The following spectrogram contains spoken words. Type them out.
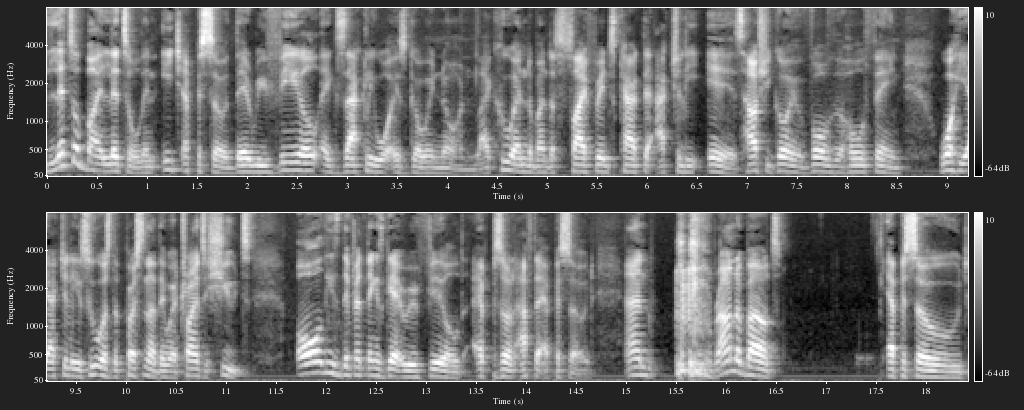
little by little in each episode they reveal exactly what is going on. Like who Amanda Seyfried's character actually is how she got involved in the whole thing what he actually is who was the person that they were trying to shoot. All these different things get revealed episode after episode. And roundabout episode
